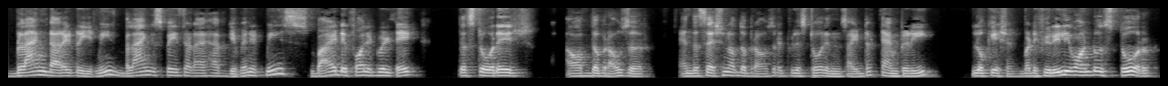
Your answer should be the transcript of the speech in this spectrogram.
blank directory. It means blank space that I have given. It means by default, it will take the storage of the browser and the session of the browser, it will store inside the temporary location. But if you really want to store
